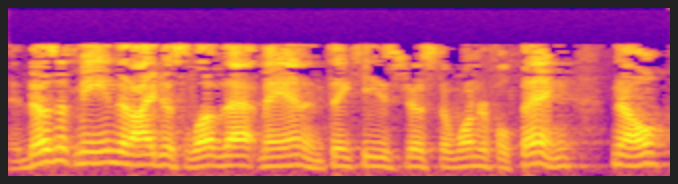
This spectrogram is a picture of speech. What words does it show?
It doesn't mean that I just love that man and think he's just a wonderful thing. No,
